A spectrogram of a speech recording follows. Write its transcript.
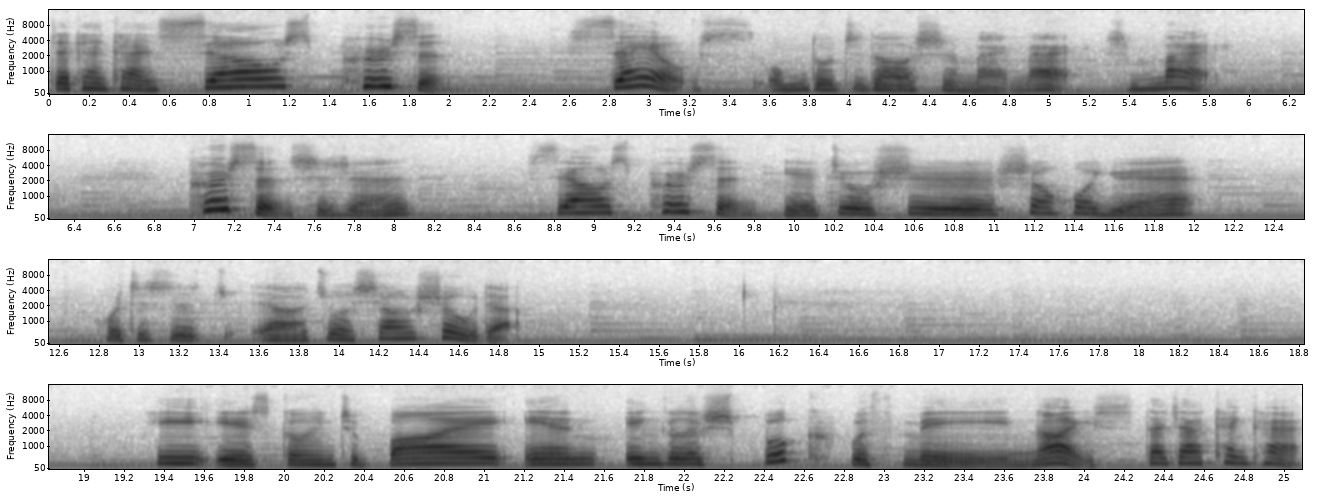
再看看 salesperson，sales 我们都知道是买卖是卖，person 是人，salesperson 也就是售货员或者是呃做销售的。He is going to buy an English book with me. Nice，大家看看，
